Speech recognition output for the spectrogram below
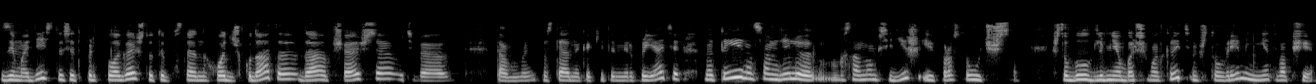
взаимодействие, то есть это предполагает, что ты постоянно ходишь куда-то, да, общаешься, у тебя там постоянно какие-то мероприятия, но ты на самом деле в основном сидишь и просто учишься, что было для меня большим открытием, что времени нет вообще.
